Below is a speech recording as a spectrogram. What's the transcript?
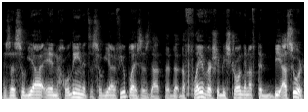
it's a sugya in Hulin, it's a sugya in a few places that the, the, the, flavor should be strong enough to be asur.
